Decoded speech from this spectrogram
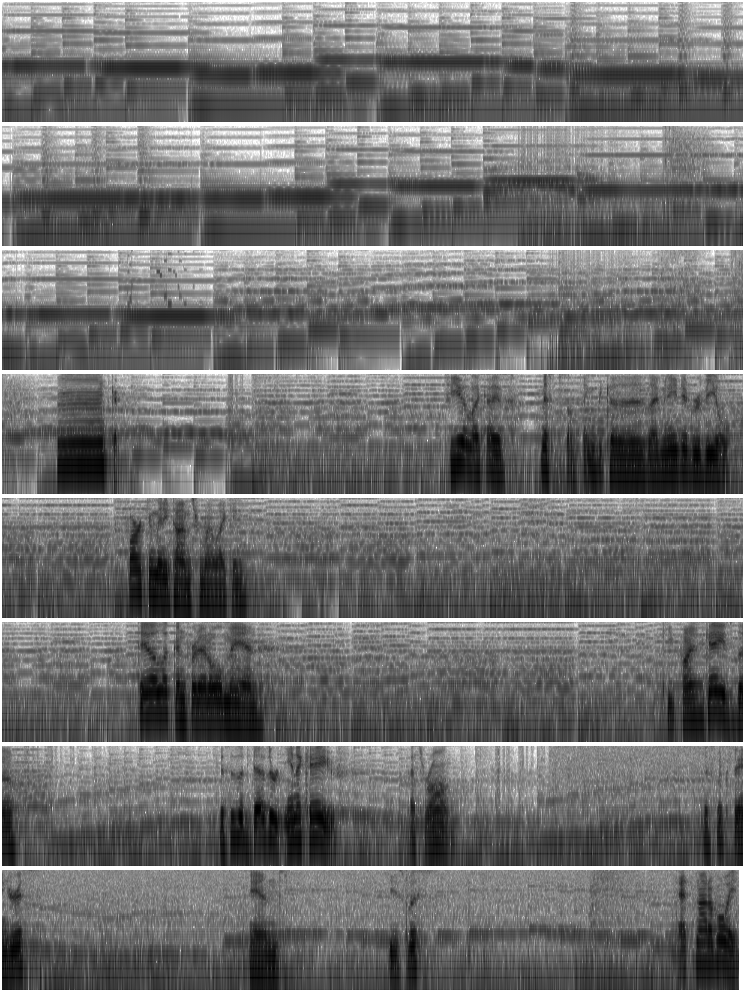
Feel like I've missed something because I've needed reveal far too many times for my liking. Still looking for that old man. Keep finding caves though. This is a desert in a cave. That's wrong. This looks dangerous. And useless. That's not a void.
